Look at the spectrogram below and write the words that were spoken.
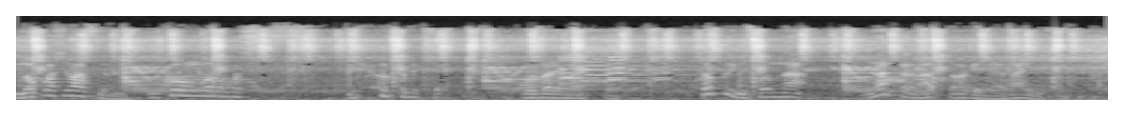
う、残しますよね。遺恨を残す。ということでございまして、特にそんな、仲があったわけではないんでしょうけ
